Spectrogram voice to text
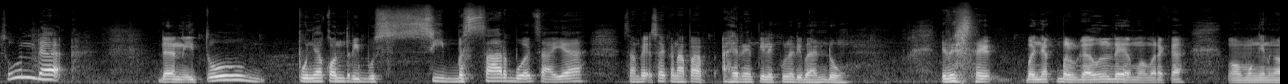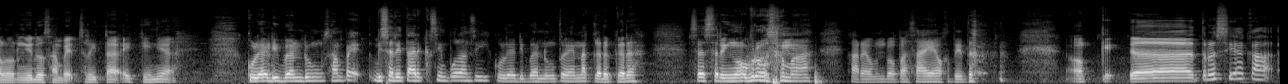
Sunda. Dan itu punya kontribusi besar buat saya sampai saya kenapa akhirnya pilih kuliah di Bandung. Jadi saya banyak bergaul deh sama mereka ngomongin ngalur ngidul sampai cerita eh kayaknya kuliah di Bandung sampai bisa ditarik kesimpulan sih kuliah di Bandung tuh enak gara-gara saya sering ngobrol sama karyawan bapak saya waktu itu. Oke uh, terus ya kak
